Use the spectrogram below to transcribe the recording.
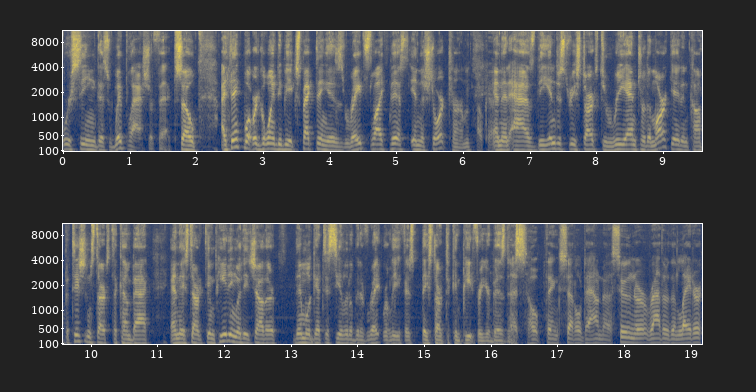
we're seeing this whiplash effect. So I think what we're going to be expecting is rates like this in the short term. Okay. And then as the industry starts to re enter the market and competition starts to come back and they start competing with each other, then we'll get to see a little bit of rate relief as they start to compete for your business. Let's hope things settle down uh, sooner rather than later.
